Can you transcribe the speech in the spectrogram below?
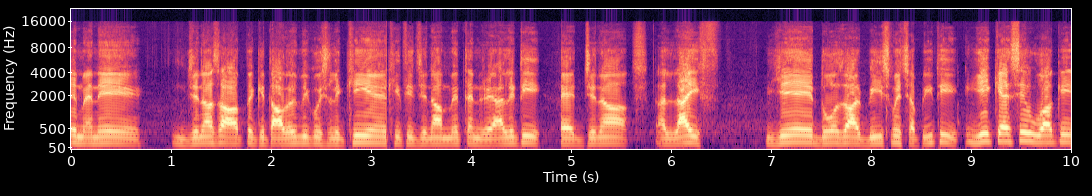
मैंने जिना साहब पे किताबें भी कुछ लिखी हैं की थी Jinnah myth and reality Jinnah life. ये 2020 में छपी थी। ये कैसे हुआ कि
